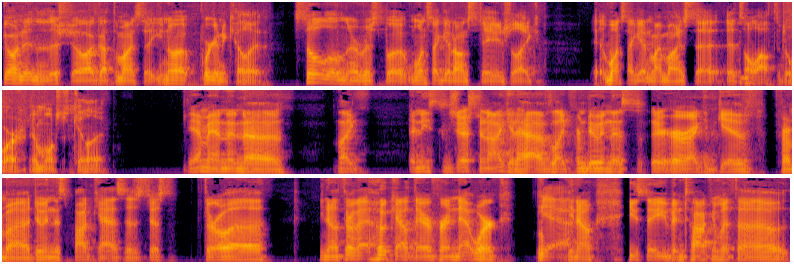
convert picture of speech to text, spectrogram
going into this show, I got the mindset, you know what, we're gonna kill it. Still a little nervous, but once I get on stage, like once I get in my mindset, it's all out the door, and we'll just kill it. Yeah, man, and uh, like any suggestion I could have, like from doing this, or I could give from uh doing this podcast, is just throw a, you know, throw that hook out there for a network. Yeah. You know, you say you've been talking with a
